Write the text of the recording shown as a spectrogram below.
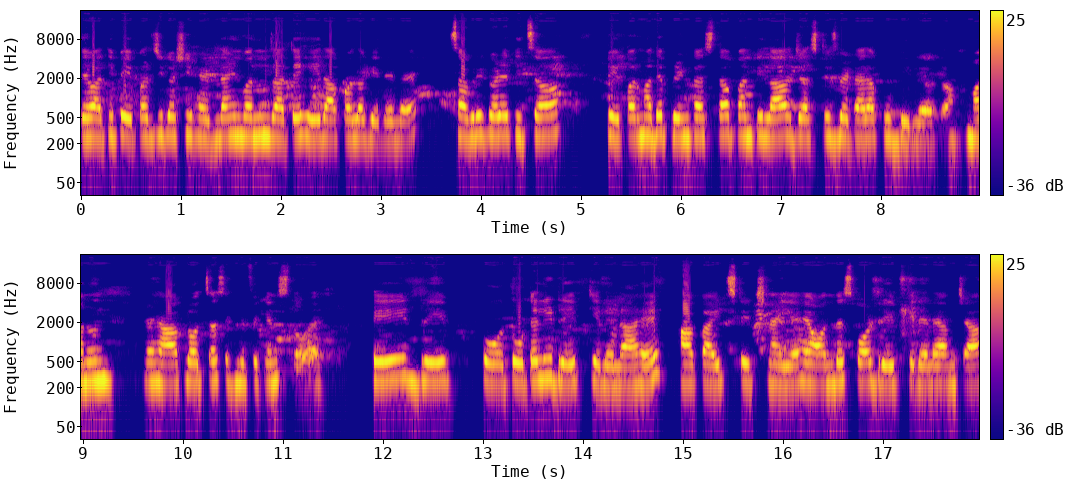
तेव्हा ती पेपरची कशी हेडलाईन बनून जाते हे दाखवलं गेलेलं आहे. सगळीकडे तिचं पेपरमध्ये प्रिंट असतं पण तिला जस्टिस भेटायला खूप डिले होता. म्हणून ह्या क्लॉथचा सिग्निफिकन्स तो आहे. हे ड्रेप टोटली ड्रेप केलेलं आहे. हा काहीच स्टिच नाही आहे हे ऑन द स्पॉट ड्रेप केलेलं आहे आमच्या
